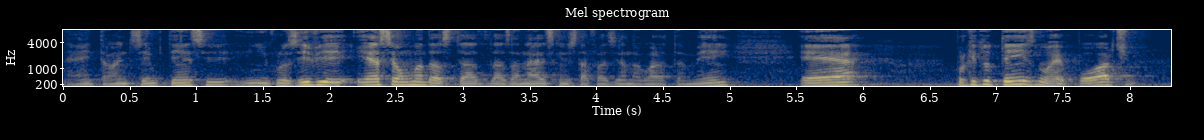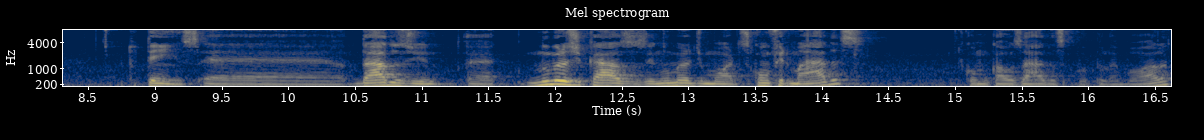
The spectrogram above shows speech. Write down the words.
Né? Então a gente sempre tem esse. Inclusive, essa é uma das, das, análises que a gente está fazendo agora também. É porque tu tens no reporte, tens é, dados de é, números de casos e número de mortes confirmadas, como causadas por, pelo ebola,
